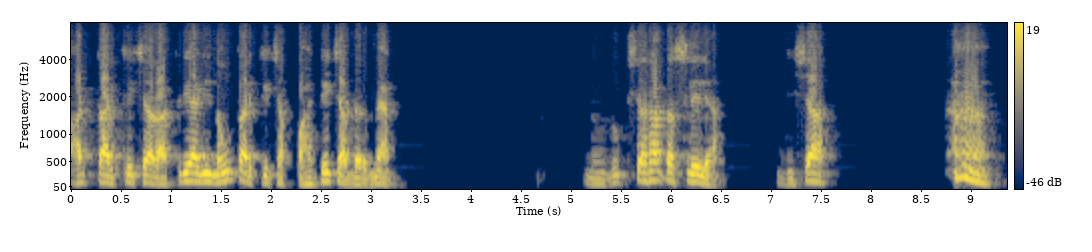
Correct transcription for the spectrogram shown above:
आठ तारखेच्या रात्री आणि नऊ तारखेच्या पहाटेच्या दरम्यान नळदुर्ग शहरात असलेल्या दिशा.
